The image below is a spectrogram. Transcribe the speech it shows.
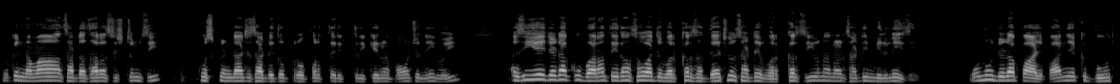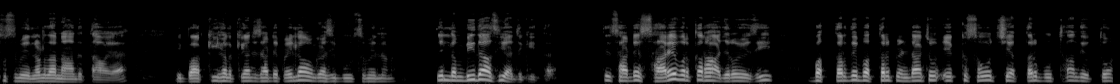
ਕਿਉਂਕਿ ਨਵਾਂ ਸਾਡਾ ਸਾਰਾ ਸਿਸਟਮ ਸੀ ਕੁਝ ਪਿੰਡਾਂ 'ਚ ਸਾਡੇ ਤੋਂ ਪ੍ਰੋਪਰ ਤਰੀਕੇ ਨਾਲ ਪਹੁੰਚ ਨਹੀਂ ਹੋਈ। ਅਸੀਂ ਇਹ ਜਿਹੜਾ ਕੋਈ 12 1300 ਅੱਜ ਵਰਕਰ ਸੱਦਿਆ ਸੀ, ਉਹ ਸਾਡੇ ਵਰਕਰ ਸੀ, ਉਹਨਾਂ ਨਾਲ ਸਾਡੀ ਮਿਲਣੀ ਸੀ। ਉਹਨੂੰ ਜਿਹੜਾ ਭਾਜਪਾ ਨੇ ਇੱਕ ਬੂਥ ਸੰਮੇਲਨ ਦਾ ਨਾਂ ਦਿੱਤਾ ਹੋਇਆ ਵੀ ਬਾਕੀ ਹਲਕਿਆਂ 'ਚ ਸਾਡੇ ਪਹਿਲਾਂ ਹੋ ਗਿਆ ਸੀ ਬੂਥ ਸਮੇਲਨ, ਤੇ ਲੰਬੀ ਦਾ ਅਸੀਂ ਅੱਜ ਕੀਤਾ ਹੈ। ਤੇ ਸਾਡੇ ਸਾਰੇ ਵਰਕਰ ਹਾਜ਼ਰ ਹੋਏ ਸੀ 72 ਦੇ 72 ਪਿੰਡਾਂ 'ਚੋਂ 176 ਬੂਥਾਂ ਦੇ ਉੱਤੋਂ,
